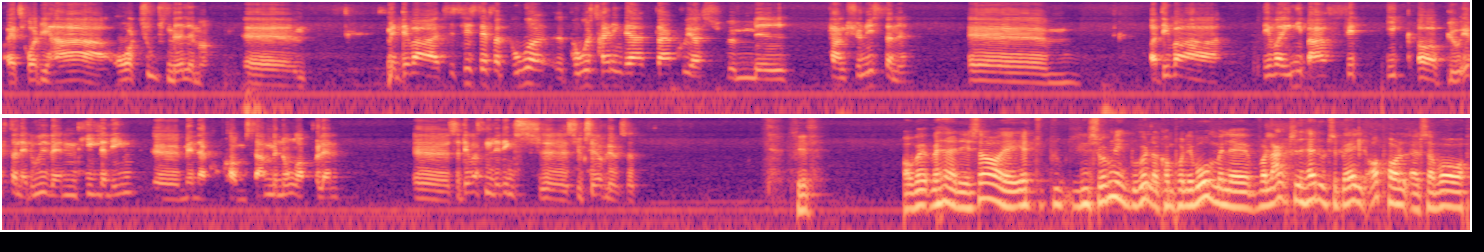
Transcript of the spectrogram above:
Og jeg tror, de har over 1000 medlemmer. Øh, men det var til sidst efter et par, uger, et par ugers træning der, der kunne jeg svømme med pensionisterne. Øh, og det var, det var egentlig bare fedt ikke at blive efterladt ude i vandet helt alene, øh, men at kunne komme sammen med nogen op på land. Øh, så det var sådan lidt en øh, succesoplevelse. Fedt. Og hvad, hvad hedder det så? øh, Ja, din svømning begyndte at komme på niveau, men øh, hvor lang tid havde du tilbage i dit ophold? Altså, hvor,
